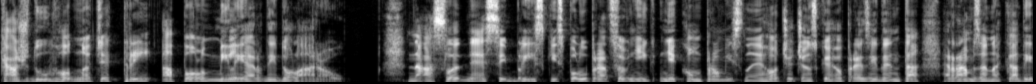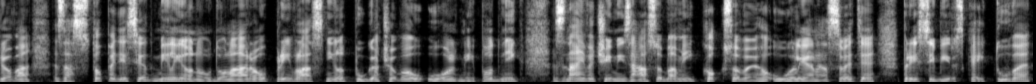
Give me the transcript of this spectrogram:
každú v hodnote 3,5 miliardy dolárov. Následne si blízky spolupracovník nekompromisného čečenského prezidenta Ramzana Kadyrova za 150 miliónov dolárov privlastnil Pugačovou uholný podnik s najväčšími zásobami koksového uhlia na svete pri sibírskej Tuve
